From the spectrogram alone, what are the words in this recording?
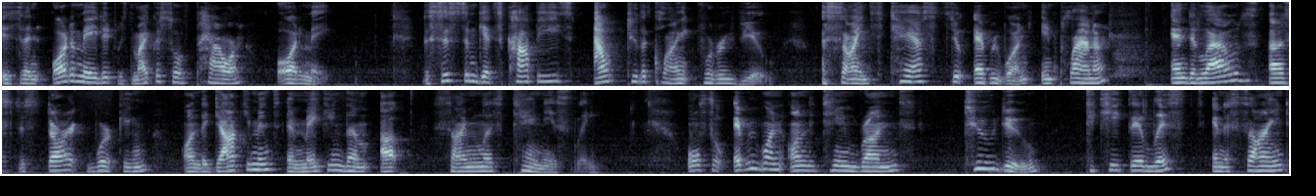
is then automated with Microsoft Power Automate. The system gets copies out to the client for review, assigns tasks to everyone in Planner, and allows us to start working on the documents and making them up simultaneously. Also, everyone on the team runs to do to keep their list and assigned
